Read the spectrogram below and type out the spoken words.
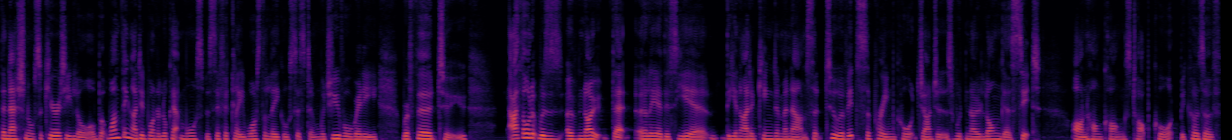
the national security law, but one thing I did want to look at more specifically was the legal system, which you've already referred to. I thought it was of note that earlier this year, the United Kingdom announced that two of its Supreme Court judges would no longer sit on Hong Kong's top court because of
